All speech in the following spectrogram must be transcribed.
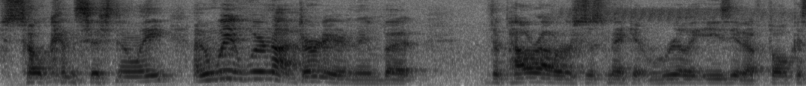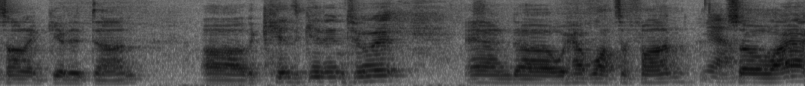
so consistently. I mean, we, we're not dirty or anything, but the power hours just make it really easy to focus on it, get it done. Uh, the kids get into it, and uh, we have lots of fun. Yeah. So I,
